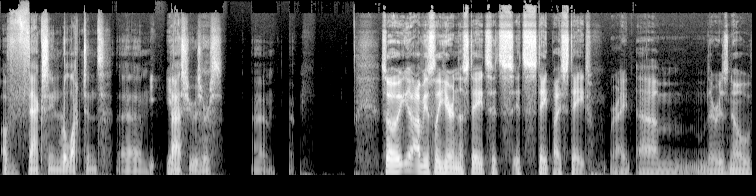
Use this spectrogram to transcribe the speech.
of vaccine reluctant um, yeah. mass users. Um, So yeah, obviously here in the states, it's it's state by state, right? Um, there is no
